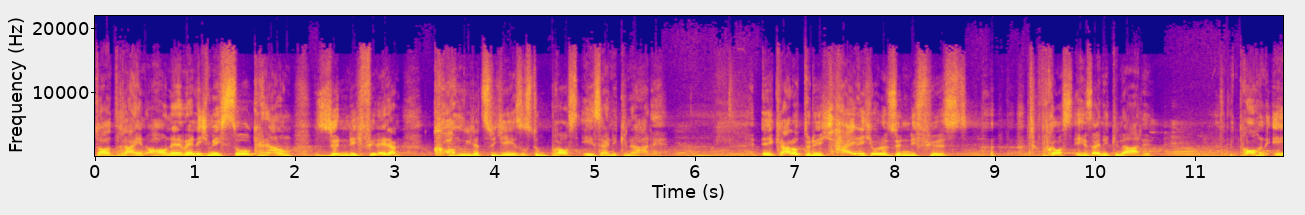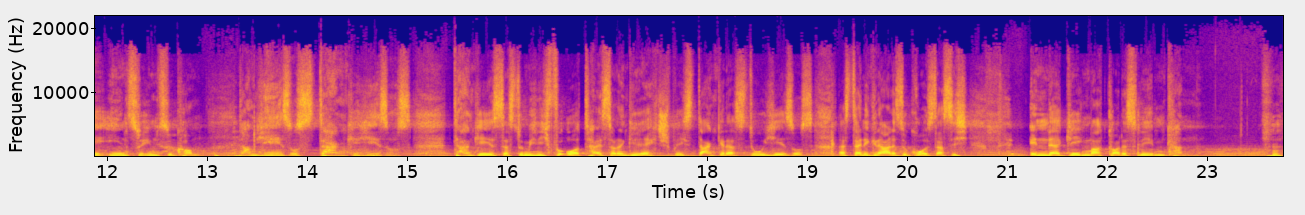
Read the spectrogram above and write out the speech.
dort rein? Oh, ne, wenn ich mich so, keine Ahnung, sündig fühle, ey, dann komm wieder zu Jesus. Du brauchst eh seine Gnade. Egal, ob du dich heilig oder sündig fühlst, du brauchst eh seine Gnade brauchen eh ihn, zu ihm zu kommen. Darum, Jesus, danke, Jesus. Danke, Jesus, dass du mich nicht verurteilst, sondern gerecht sprichst. Danke, dass du, Jesus, dass deine Gnade so groß ist, dass ich in der Gegenwart Gottes leben kann.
